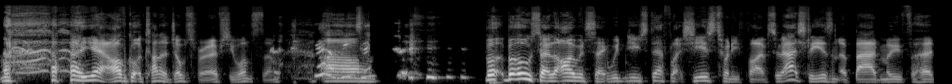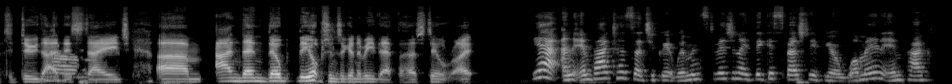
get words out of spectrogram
yeah, I've got a ton of jobs for her if she wants them. Yeah, Um, me too. But but also, like, I would say with new Steph, like she is 25, so it actually isn't a bad move for her to do that at this stage. Um, and then the options are going to be there for her still, right? Yeah, and Impact has such a great women's division. I think, especially if you're a woman, Impact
